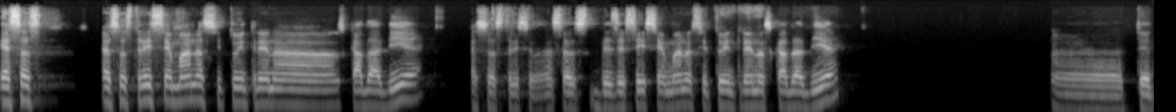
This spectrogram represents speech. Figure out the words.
Essas essas três semanas, se tu treinas cada dia, essas três semanas, essas 16 semanas, se tu treinas cada dia, ah, te,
